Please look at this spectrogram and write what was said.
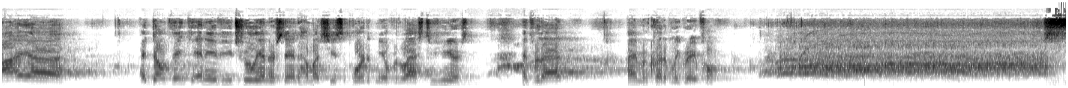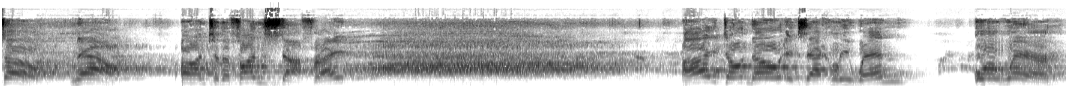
I, uh, I don't think any of you truly understand how much she supported me over the last two years. And for that, I am incredibly grateful. So, now, on to the fun stuff, right? I don't know exactly when or where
